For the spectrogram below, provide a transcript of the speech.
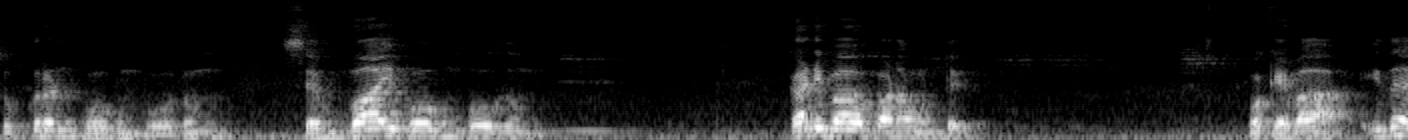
சுக்கரன் போகும்போதும் செவ்வாய் போகும்போதும் கண்டிப்பாக பணம் உண்டு. ஓகேவா? இதை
